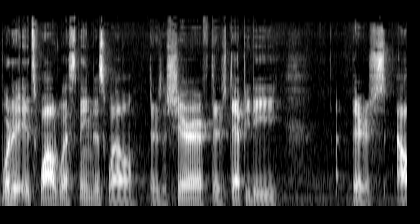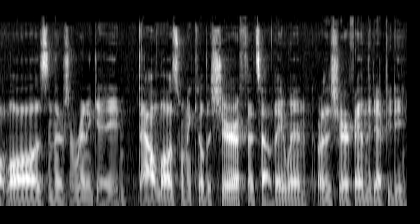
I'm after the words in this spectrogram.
what it, it's Wild West themed as well. There's a sheriff, there's deputy, there's outlaws, and there's a renegade. The outlaws want to kill the sheriff. That's how they win, or the sheriff and the deputy.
